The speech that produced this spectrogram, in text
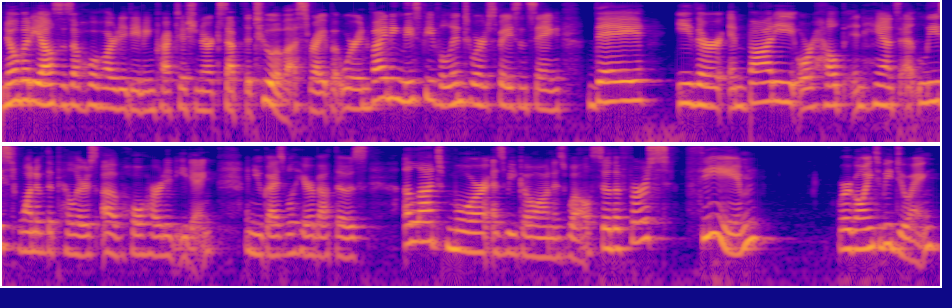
Nobody else is a wholehearted eating practitioner except the two of us, right? But we're inviting these people into our space and saying they either embody or help enhance at least one of the pillars of wholehearted eating. And you guys will hear about those a lot more as we go on as well. So, the first theme we're going to be doing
